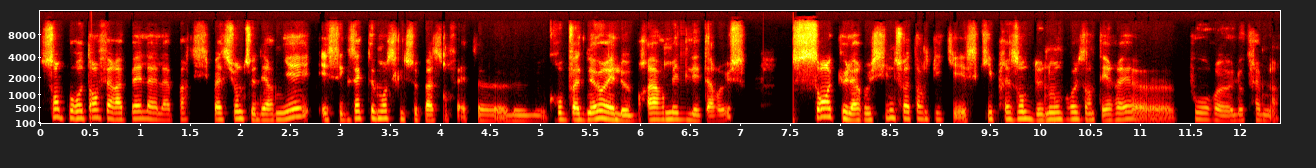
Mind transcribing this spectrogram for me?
sans pour autant faire appel à la participation de ce dernier. Et c'est exactement ce qu'il se passe, en fait. le groupe Wagner est le bras armé de l'État russe sans que la Russie ne soit impliquée, ce qui présente de nombreux intérêts euh, pour euh, le Kremlin.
